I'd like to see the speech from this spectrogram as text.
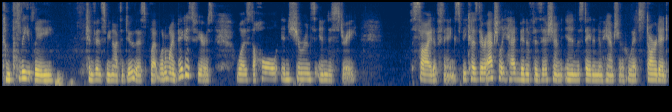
completely convinced me not to do this. But one of my biggest fears was the whole insurance industry side of things because there actually had been a physician in the state of New Hampshire who had started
